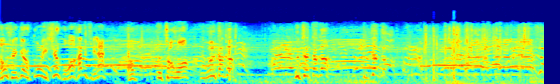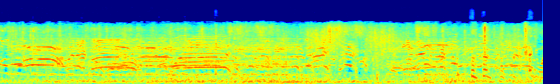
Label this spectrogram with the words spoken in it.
走水就是宫里失火，还不起来？好，着火！喂，大哥，大，大哥！救火！快来救火！看见我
